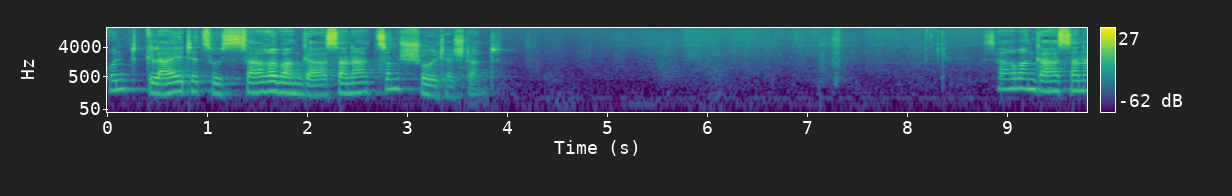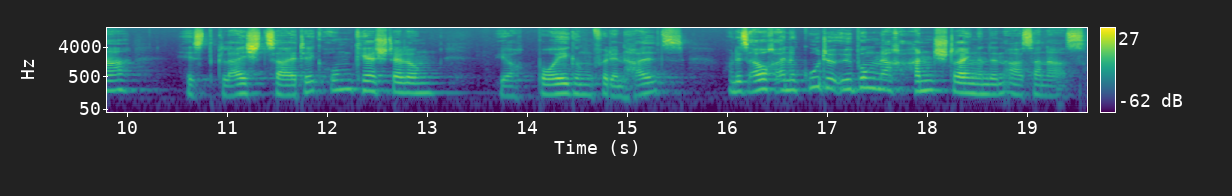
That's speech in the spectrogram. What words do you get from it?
und gleite zu Sarvangasana zum Schulterstand. Sarvangasana ist gleichzeitig Umkehrstellung wie auch Beugung für den Hals und ist auch eine gute Übung nach anstrengenden Asanas.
